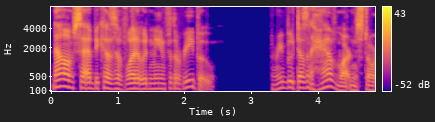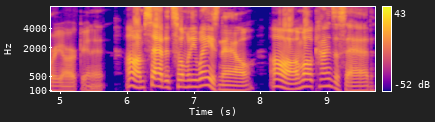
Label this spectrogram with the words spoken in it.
now I'm sad because of what it would mean for the reboot. The reboot doesn't have Martin's story arc in it. Oh, I'm sad in so many ways now. Oh, I'm all kinds of sad.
